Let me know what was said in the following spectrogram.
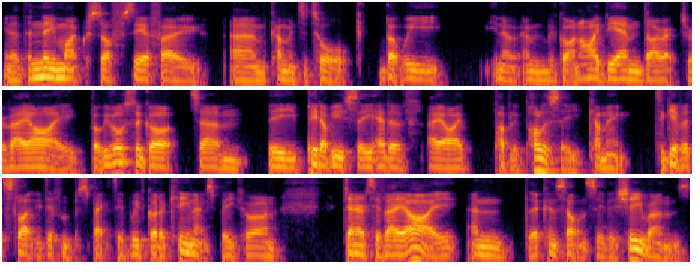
you know, the new Microsoft CFO um, coming to talk, but we, you know, and we've got an IBM director of AI, but we've also got um, the PwC head of AI public policy coming to give a slightly different perspective. We've got a keynote speaker on generative AI and the consultancy that she runs.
